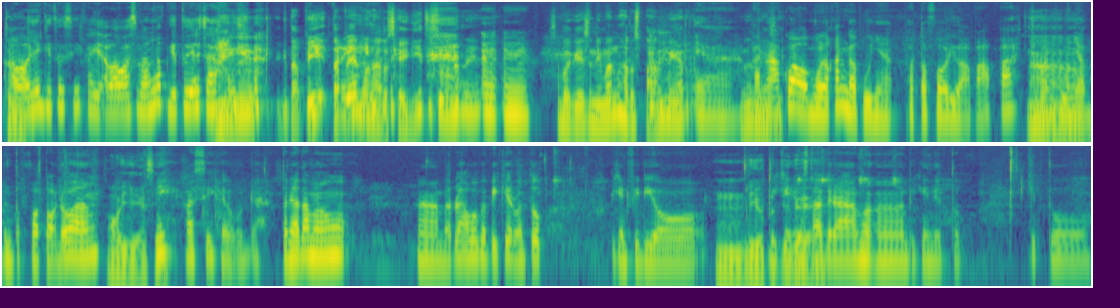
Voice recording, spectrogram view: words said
Ternyata. Awalnya gitu sih kayak lawas banget gitu ya caranya. Hmm, tapi tapi emang harus kayak gitu sebenarnya. Mm -mm. Sebagai seniman harus pamer. ya, karena aku awal mula kan nggak punya portofolio apa-apa, cuma nah. punya bentuk foto doang. Oh iya sih. Nih kasih ya udah. Ternyata mau. Nah barulah aku kepikir untuk bikin video, hmm, di YouTube bikin juga ya? Instagram, ya? uh, bikin YouTube gitu.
